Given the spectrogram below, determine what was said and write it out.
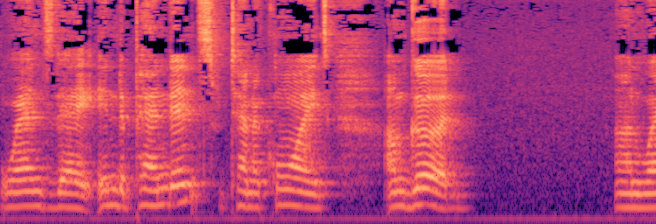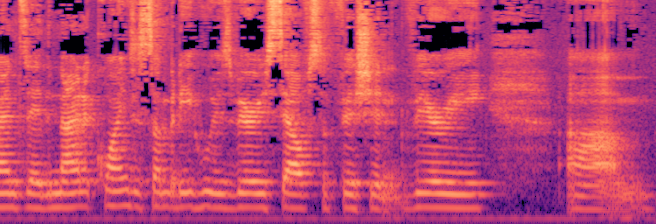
Wednesday, independence, ten of coins. I'm good. On Wednesday, the nine of coins is somebody who is very self-sufficient, very um,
